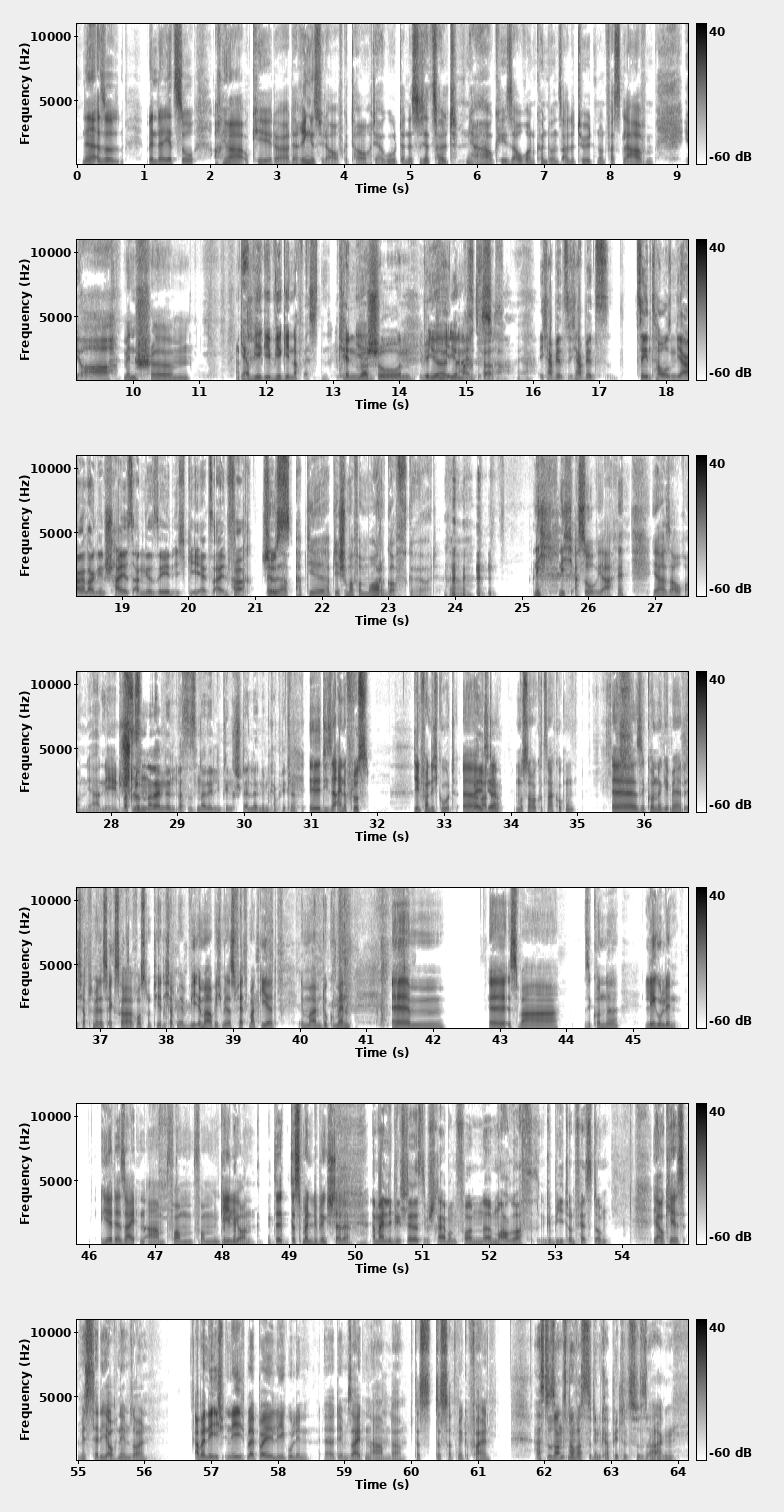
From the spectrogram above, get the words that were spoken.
Ne, also wenn da jetzt so, ach ja, okay, da, der Ring ist wieder aufgetaucht, ja gut, dann ist es jetzt halt, ja, okay, Sauron könnte uns alle töten und versklaven. Ja, Mensch, ähm, ja, wir, gehen wir gehen nach Westen. Kennen Ihr- wir schon. Wir ihr, gehen ihr macht einfach. es, ja. ja. Ich habe jetzt, ich habe jetzt 10.000 Jahre lang den Scheiß angesehen. Ich gehe jetzt einfach. Äh, Tschüss. hab, habt, ihr, habt ihr schon mal von Morgoth gehört? Ja. nicht, nicht, ach so, ja. Ja, Sauron, ja, nee, was, ist schlimm. denn deine, was ist denn deine Lieblingsstelle in dem Kapitel? Äh, dieser eine Fluss, den fand ich gut. Äh, Welcher? Warte, muss noch mal kurz nachgucken. Äh, Sekunde, gib mir, ich habe mir das extra rausnotiert. Ich habe mir, wie immer, habe ich mir das fett markiert in meinem Dokument. Ähm, äh, es war, Sekunde, Legolin. Hier der Seitenarm vom, vom Gelion. Das ist meine Lieblingsstelle. Äh, Meine Lieblingsstelle ist die Beschreibung von äh, Morgoth-Gebiet und Festung. Ja, okay, das Mist hätte ich auch nehmen sollen. Aber nee, ich, nee, ich bleib bei Legolin, äh, dem Seitenarm da. Das, das hat mir gefallen. Hast du sonst noch was zu dem Kapitel zu sagen? Äh,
